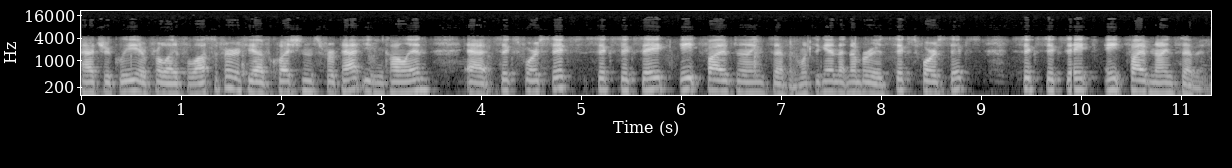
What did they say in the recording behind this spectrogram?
Patrick Lee, a pro life philosopher. If you have questions for Pat, you can call in at 646 668 8597. Once again, that number is 646 668 8597.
